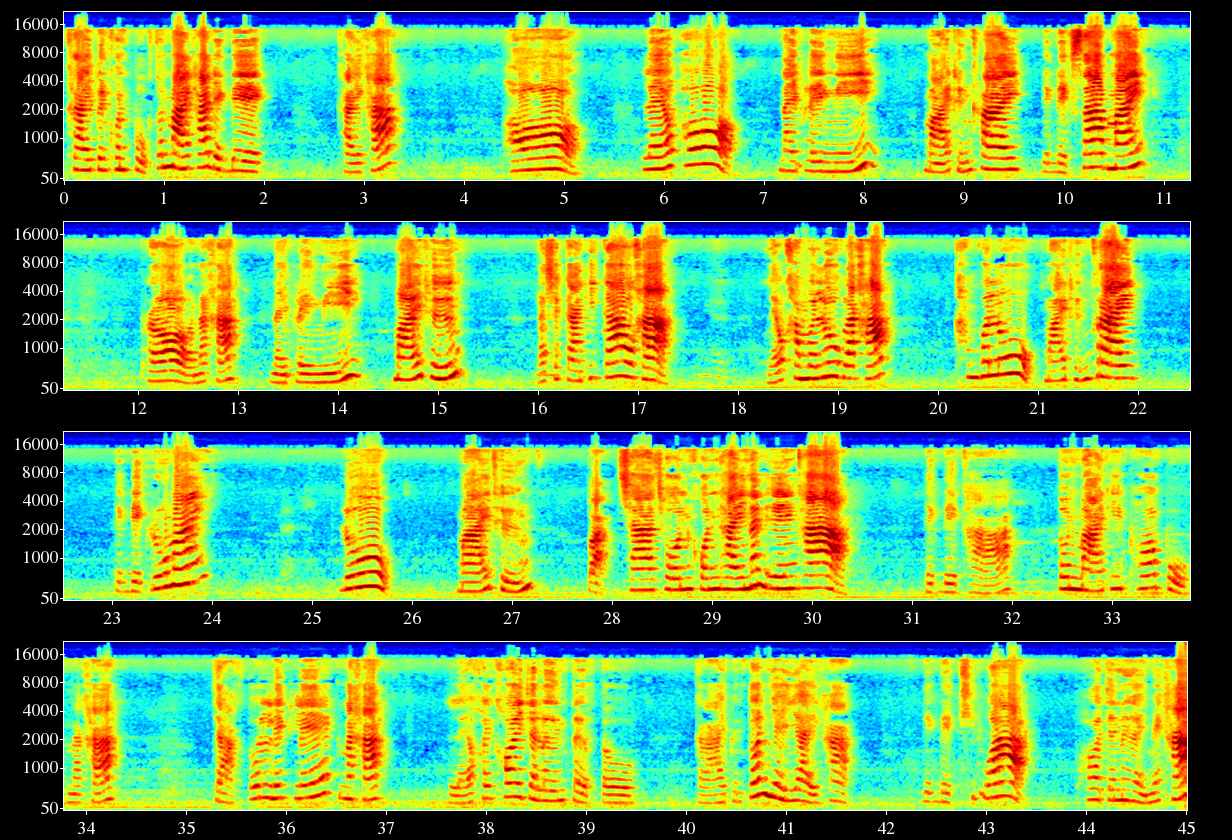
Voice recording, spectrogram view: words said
ใครเป็นคนปลูกต้นไม้คะเด็กๆ ใครคะ พ่อ แล้วพ่อ ในเพลงนี้ หมายถึงใครเด็กๆทราบไหมพ่อนะคะ ในเพลงนี้ หมายถึงรัชกาลที่ 9 ค่ะ แล้วคำว่าลูกล่ะคะคำว่าลูกหมายถึงใคร เด็กๆรู้ไหม ลูก หมายถึง ประชาชนคนไทยนั่นเองค่ะ เด็กๆขาต้นไม้ที่พ่อปลูกนะคะ จากต้นเล็กๆนะคะ แล้วค่อยๆเจริญเติบโต กลายเป็นต้นใหญ่ ๆ ค่ะ เด็กๆคิดว่า พ่อจะเหนื่อยไหมคะ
